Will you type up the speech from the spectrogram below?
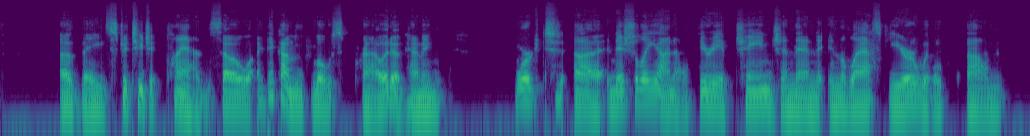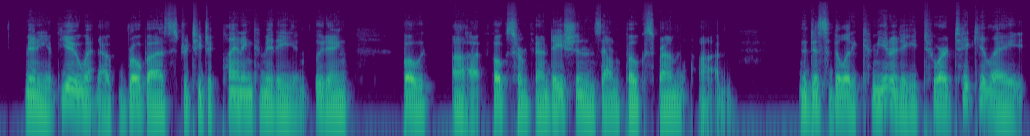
of a strategic plan. So I think I'm most proud of having worked uh, initially on a theory of change and then in the last year with um, many of you and a robust strategic planning committee, including both uh, folks from foundations and folks from um, the disability community to articulate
